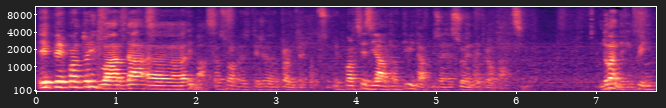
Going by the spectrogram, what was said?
e per quanto riguarda, eh, e basta, solo la partecipazione alle prove intercorso. Per qualsiasi altra attività bisogna assolutamente prenotarsi. Domande fin qui?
